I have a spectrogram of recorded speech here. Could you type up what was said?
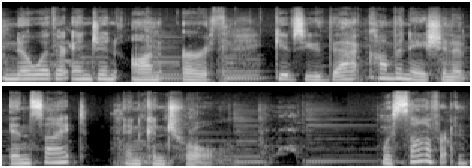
No other engine on Earth gives you that combination of insight and control. With Sovren,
